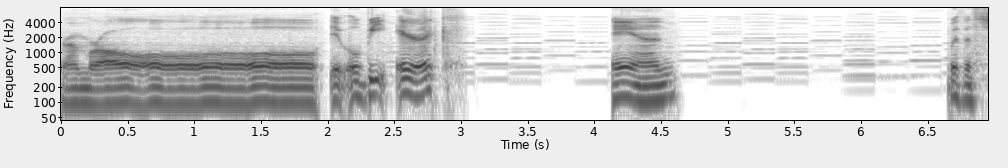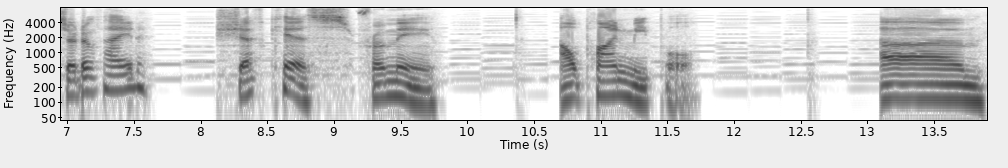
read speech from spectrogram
drumroll, it will be Eric and with a certified chef kiss from me, Alpine Meeple. Um,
